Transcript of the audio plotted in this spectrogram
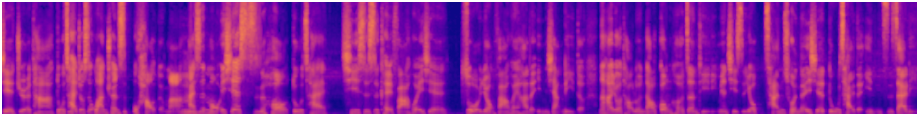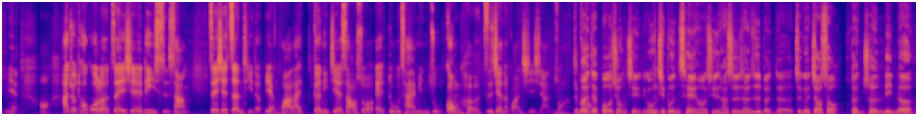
解决它？独裁就是完全是不好的嘛？嗯、还是某一些时候，独裁其实是可以发挥一些作用，发挥它的影响力的？那他又讨论到共和政体里面，其实又残存的一些独裁的影子在里面。哦，他就透过了这一些历史上这些政体的变化，来跟你介绍说，哎，独裁、民主、共和之间的关系是安怎样？这么在补充解，讲基本册哈，其实他是从日本的这个教授本村玲二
